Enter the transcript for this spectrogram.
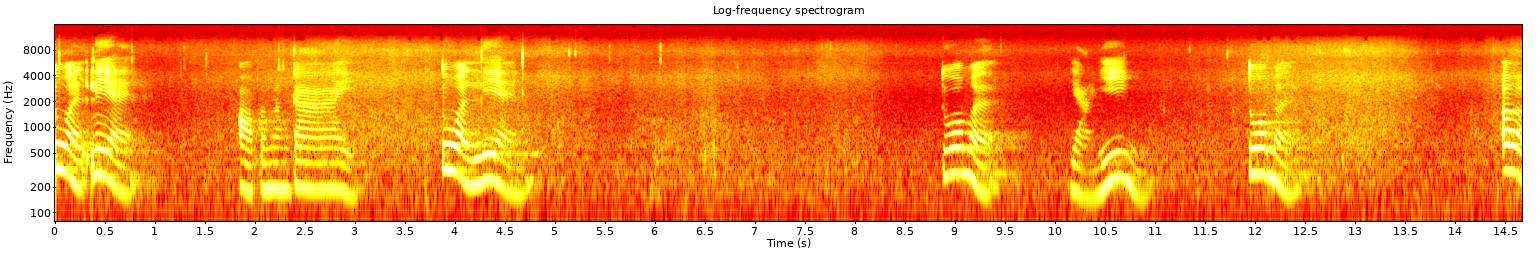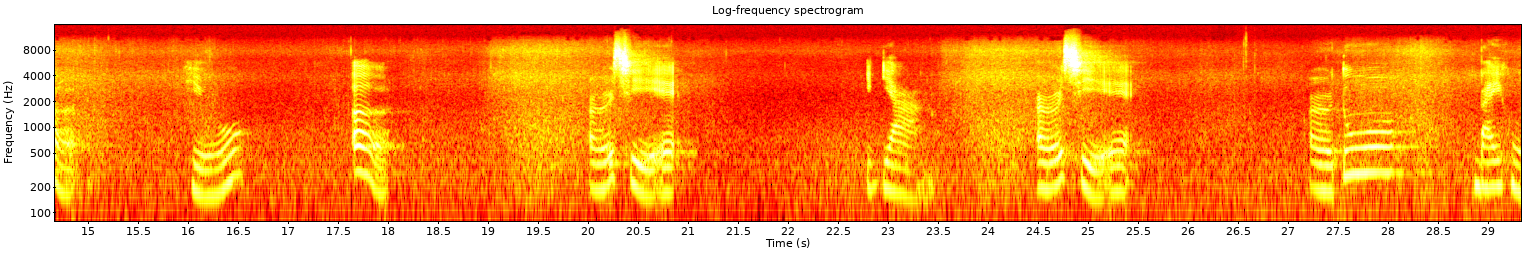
ต้วนเลี่ยน ออกกำลังกายต้วนเลี่ยนตัวเมืออย่างยิ่งตัวเมือ เออ หิว เออ而且อีกอย่าง 而且耳朵ใบหู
